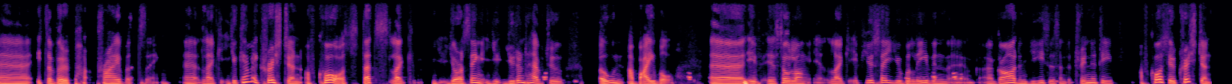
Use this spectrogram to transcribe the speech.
Uh, it's a very p- private thing. Uh, like you can be Christian, of course. That's like your thing. You, you don't have to own a Bible. Uh, if, if so long, like if you say you believe in uh, uh, God and Jesus and the Trinity, of course you're Christian.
